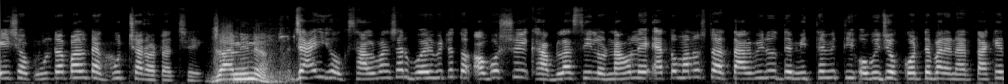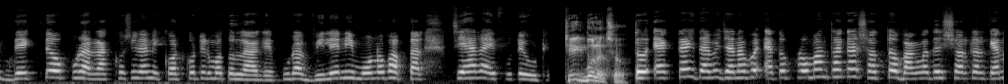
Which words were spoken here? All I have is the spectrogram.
এইসব উল্টাপাল্টা গুচ্ছা রটাচ্ছে? জানি না। যাই হোক সালমান শাহর বইয়ের ভিতরে তো অবশ্যই খাবলা ছিল। না হলে এত মানুষ তো আর তার বিরুদ্ধে মিথ্যা মিথ্যি অভিযোগ করতে পারে না। আর তাকে দেখতেও পুরা রাক্ষসী রানী কটকটির মতো লাগে। পুরা ভিলেনি মনোভাব তার চেহারায় ফুটে উঠে। ঠিক বলেছ। তো একটাই দাবি জানাব এত প্রমাণ থাকা সত্ত্বেও বাংলাদেশ সরকার কেন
